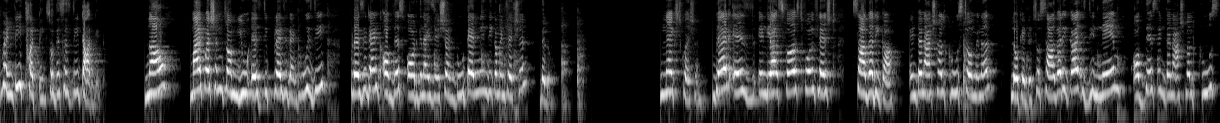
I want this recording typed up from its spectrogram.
2030. So this is the target. Now, my question from you is the president. Who is the president of this organization? Do tell me in the comment section below. Next question. Where is India's first full-fledged Sagarika International Cruise Terminal located? So Sagarika is the name of this international cruise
